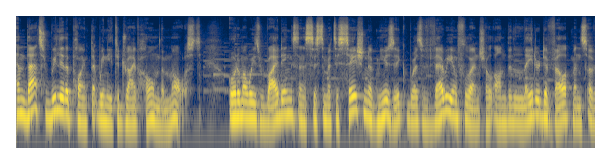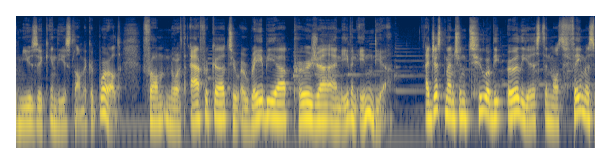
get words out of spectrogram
And that's really the point that we need to drive home the most. Urmawi's writings and systematization of music was very influential on the later developments of music in the Islamic world, from North Africa to Arabia, Persia, and even India. I just mentioned two of the earliest and most famous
